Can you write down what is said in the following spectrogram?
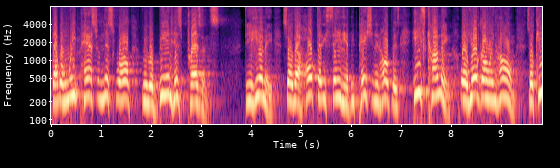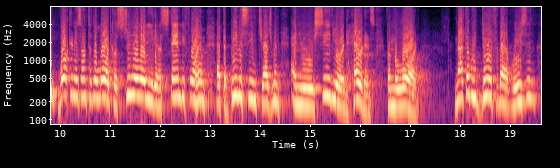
that when we pass from this world, we will be in His presence. Do you hear me? So the hope that he's saying here, be patient in hope, is he's coming or you're going home. So keep working as unto the Lord because sooner or later you're going to stand before him at the Bema Seat judgment and you will receive your inheritance from the Lord. Not that we do it for that reason,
